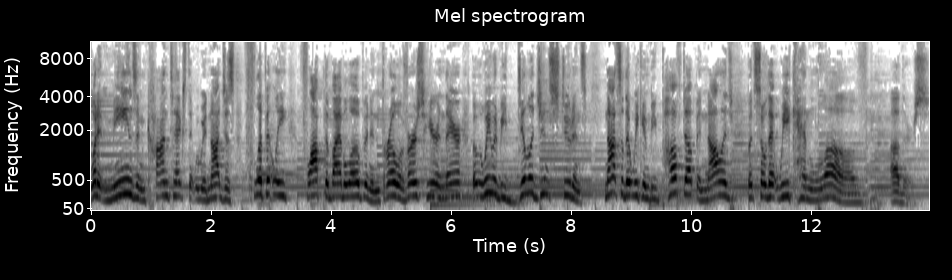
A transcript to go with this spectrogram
what it means in context, that we would not just flippantly flop the Bible open and throw a verse here and there, but we would be diligent students, not so that we can be puffed up in knowledge, but so that we can love others.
